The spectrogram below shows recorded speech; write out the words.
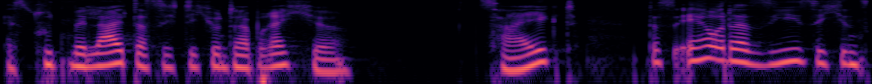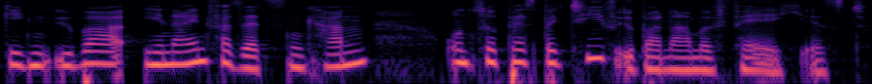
Es tut mir leid, dass ich dich unterbreche. Zeigt, dass er oder sie sich ins Gegenüber hineinversetzen kann und zur Perspektivübernahme fähig ist.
